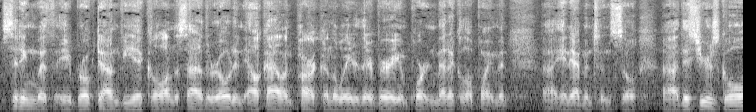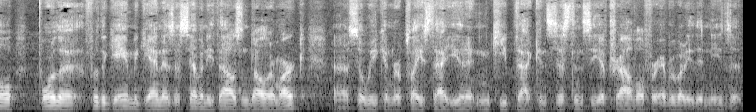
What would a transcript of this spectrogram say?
sitting with a broke down vehicle on the side of the road in Elk Island Park on the way to their very important medical appointment uh, in Edmonton. So uh, this year's goal for the for the game again is a seventy thousand dollar mark, uh, so we can replace that unit and keep that consistency of travel for everybody that needs it.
